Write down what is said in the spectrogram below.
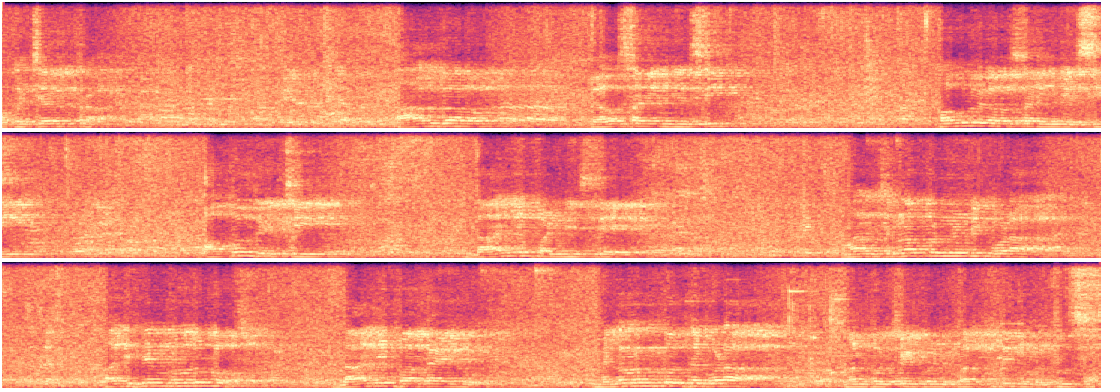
ఒక చరిత్ర ఆరుగాలం వ్యవసాయం చేసి కౌలు వ్యవసాయం చేసి అప్పులు తెచ్చి ధాన్యం పండిస్తే మన చిన్నప్పటి నుండి కూడా పదిహేను రోజుల్లో ధాన్యం బకాయిలు మిల్లడంతో కూడా మనకు వచ్చేటువంటి పరిస్థితి మనం చూసాం.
